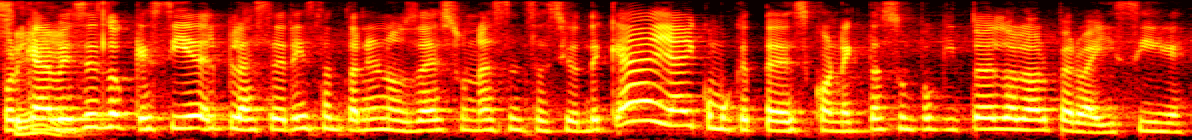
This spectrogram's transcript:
Porque a veces lo que sí el placer instantáneo nos da es una sensación de que, ay, ay, como que te desconectas un poquito del dolor, pero ahí sigue.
